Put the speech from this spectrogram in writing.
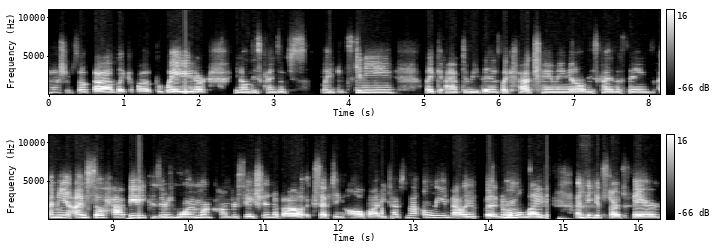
gosh, I'm so fat, like about the weight or you know these kinds of like skinny, like I have to be this, like fat shaming and all these kinds of things. I mean, I'm so happy because there's more and more conversation about accepting all body types, not only in ballet but in normal life. I think it starts there.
